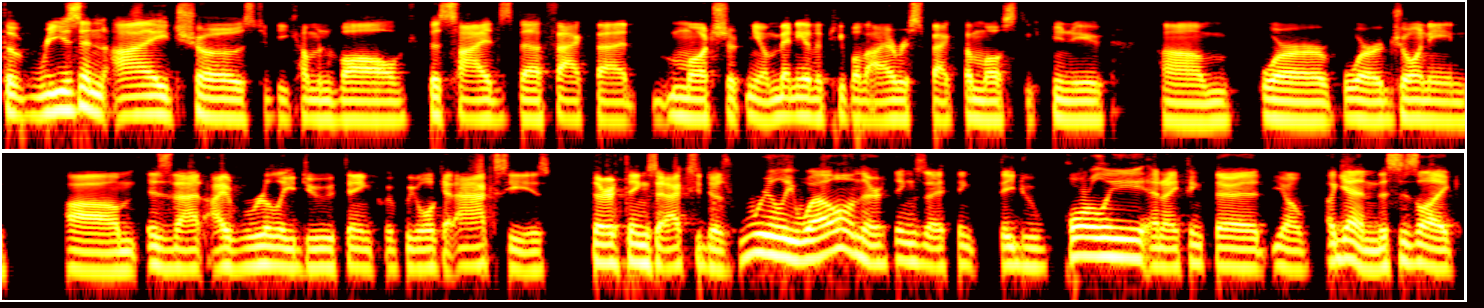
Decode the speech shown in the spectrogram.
the reason I chose to become involved, besides the fact that much, you know, many of the people that I respect the most the community um, were were joining, um, is that I really do think if we look at Axies, there are things that Axie does really well, and there are things that I think they do poorly. And I think that you know, again, this is like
